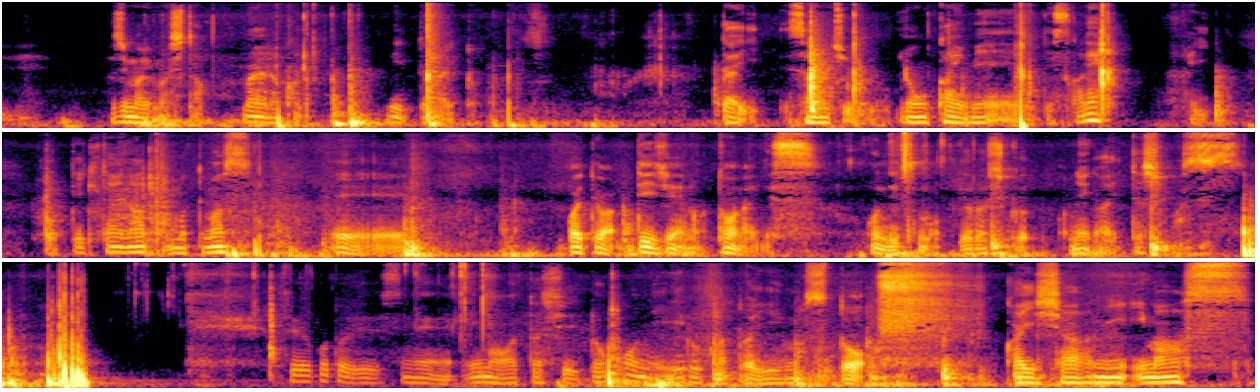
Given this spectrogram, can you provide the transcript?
ー、始まりました。真夜中のミッドナイト。第34回目ですかね。はい。やっていきたいなと思ってます。えー、お相手は DJ の東内です。本日もよろしくお願いいたします。ということでですね、今私どこにいるかと言いますと、会社にいます。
